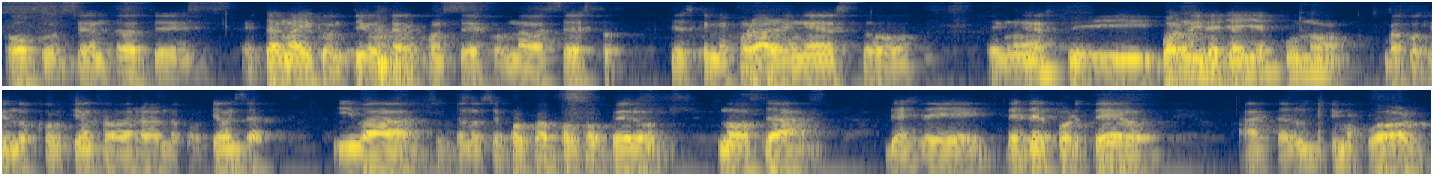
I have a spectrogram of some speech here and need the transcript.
o concéntrate, están ahí contigo, te dan consejos, no hagas esto, tienes que mejorar en esto, en esto, y bueno, y desde ahí es que uno va cogiendo confianza, agarrando confianza y va soltándose poco a poco, pero no, o sea, desde, desde el portero hasta el último jugador.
